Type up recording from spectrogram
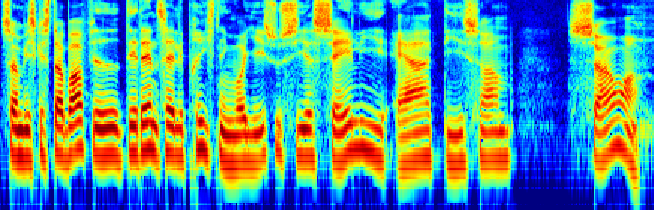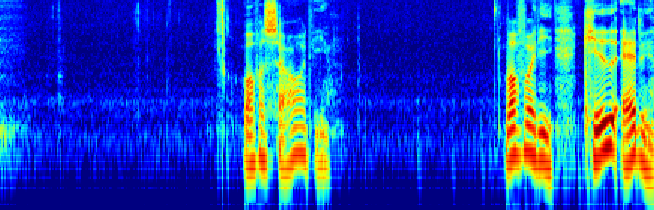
som vi skal stoppe op ved, det er den salig prisning, hvor Jesus siger, salige er de, som sørger. Hvorfor sørger de? Hvorfor er de kede af det?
